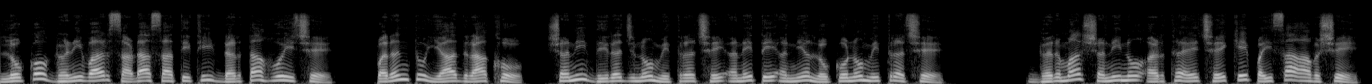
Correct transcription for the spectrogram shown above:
લોકો ઘણીવાર સાડાસાતીથી ડરતા હોય છે. પરંતુ યાદ રાખો, શનિ ધીરજનો મિત્ર છે અને તે અન્ય લોકોનો મિત્ર છે. ઘરમાં શનિનો અર્થ એ છે કે પૈસા આવશે.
